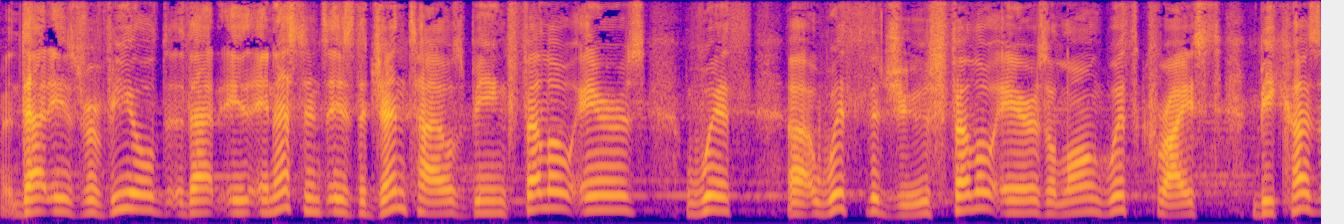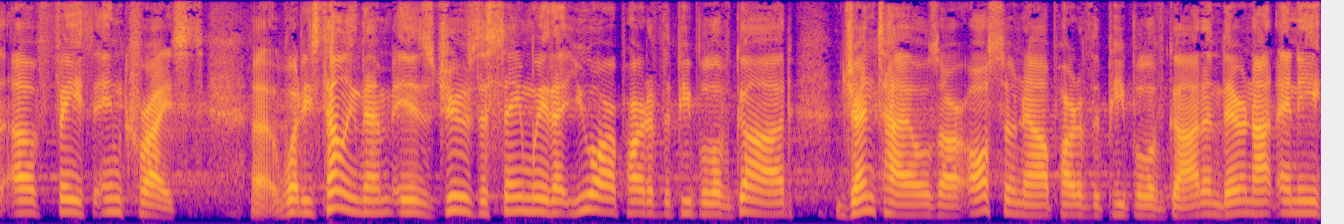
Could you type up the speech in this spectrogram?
that is revealed, that in essence is the Gentiles being fellow heirs with, uh, with the Jews, fellow heirs along with Christ because of faith in Christ. Uh, what he's telling them is Jews, the same way that you are part of the people of God, Gentiles are also now part of the people of God, and they're not any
